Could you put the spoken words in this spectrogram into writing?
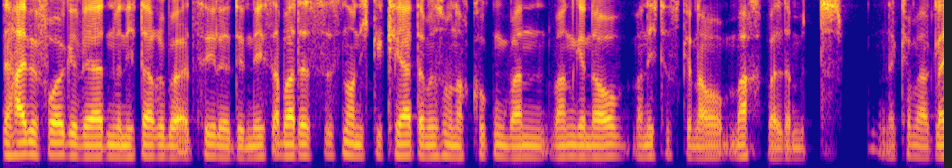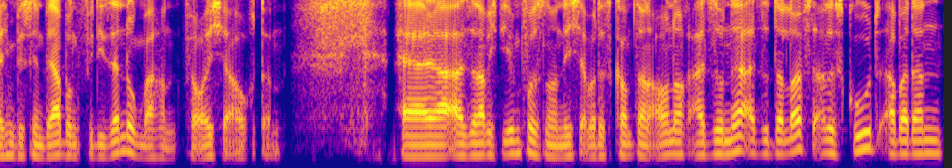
eine halbe Folge werden, wenn ich darüber erzähle demnächst. Aber das ist noch nicht geklärt, da müssen wir noch gucken, wann, wann genau, wann ich das genau mache, weil damit, da können wir gleich ein bisschen Werbung für die Sendung machen, für euch ja auch dann. Äh, also da habe ich die Infos noch nicht, aber das kommt dann auch noch. Also, ne, also da läuft alles gut, aber dann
